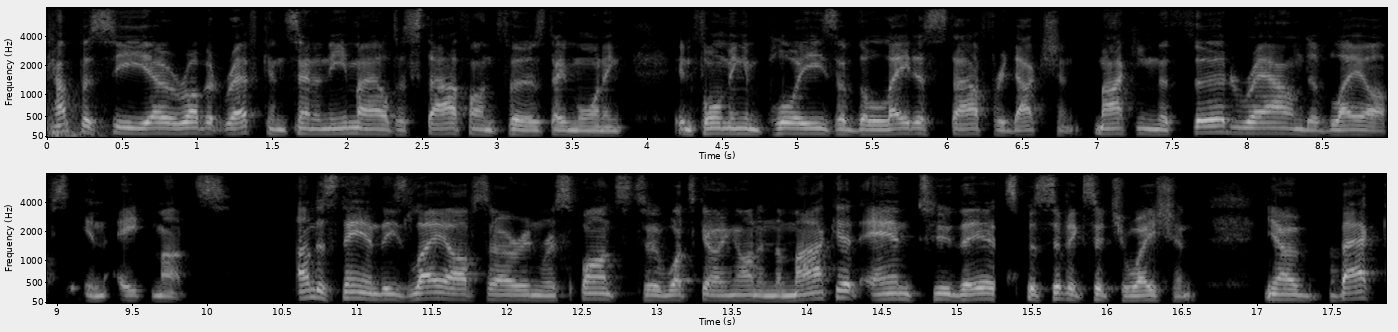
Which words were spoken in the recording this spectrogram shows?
Compass CEO Robert Reffkin sent an email to staff on Thursday morning informing employees of the latest staff reduction, marking the third round of layoffs in eight months. understand these layoffs are in response to what's going on in the market and to their specific situation. You know, back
